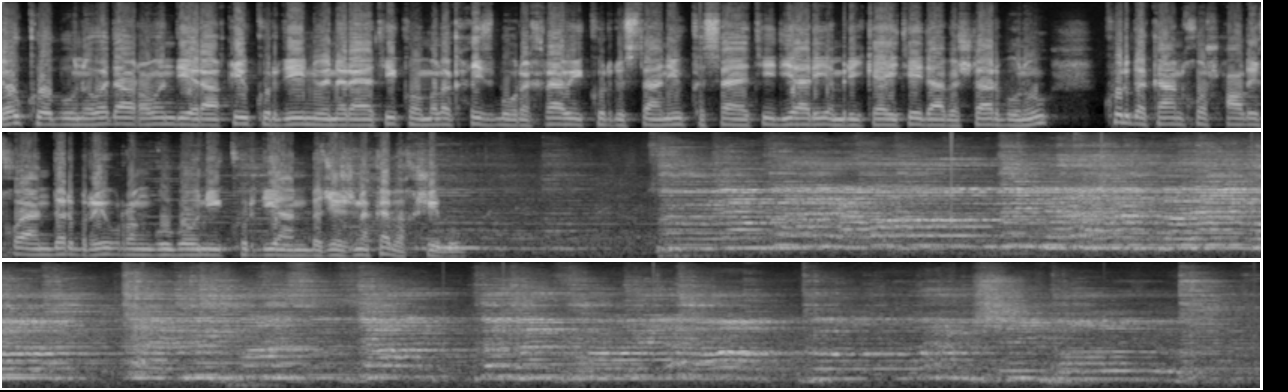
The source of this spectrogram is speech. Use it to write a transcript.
لەو کۆبوونەوەدا ڕەوەندی عێراقی و کوردی نوێنەرایەتی کۆمەڵێک حیزب و ڕێکخراوی کوردستانی و کەسایەتی دیاری ئەمریکایی تێیدا بەشدار بوون و کوردەکان خۆشحاڵی خۆیان دەربڕی و ڕەنگ و بۆنی کوردییان بە جێژنەکە بەخشیبوو.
